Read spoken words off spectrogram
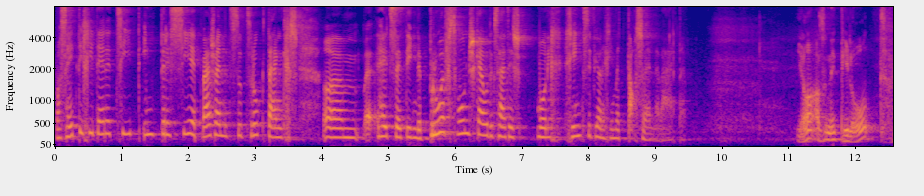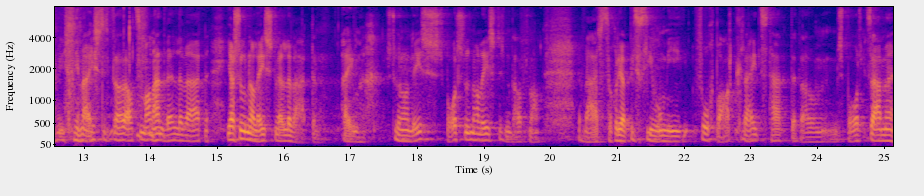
Was hat dich in dieser Zeit interessiert? Weißt, wenn du jetzt so zurückdenkst, ähm, hat es dort irgendeinen Berufswunsch gegeben, wo du gesagt hast, als ich Kind war, wollte ich immer das werden? Ja, also nicht Pilot, wie die meisten damals mal werden. Wollte Journalist werden, eigentlich. Journalist, Sportjournalist, ist das mal, wäre so etwas gewesen, was mich furchtbar gereizt hat, auch im Sport zusammen.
